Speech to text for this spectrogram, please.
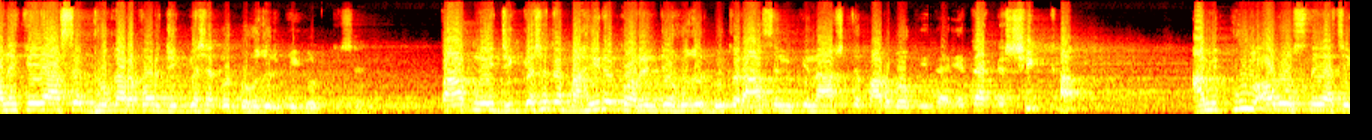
অনেকেই আছে, ঢোকার পর জিজ্ঞাসা করবে, হুজুর, কি করতেছে তা আপনি এই জিজ্ঞাসাটা বাহিরে করেন যে, হুজুর, ভিতরে আসেন কি না আসতে পারব কি না এটা একটা শিক্ষা। আমি কোন অবস্থায় আছি,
